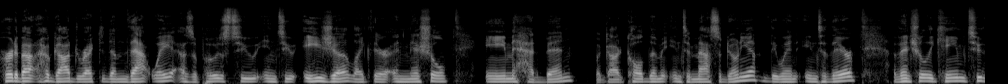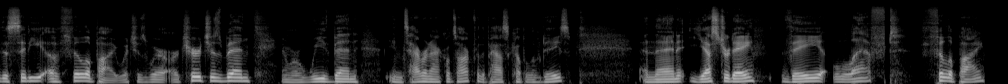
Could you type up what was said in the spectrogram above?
heard about how God directed them that way as opposed to into Asia, like their initial aim had been. But God called them into Macedonia. They went into there, eventually came to the city of Philippi, which is where our church has been and where we've been in Tabernacle Talk for the past couple of days. And then yesterday, they left Philippi,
